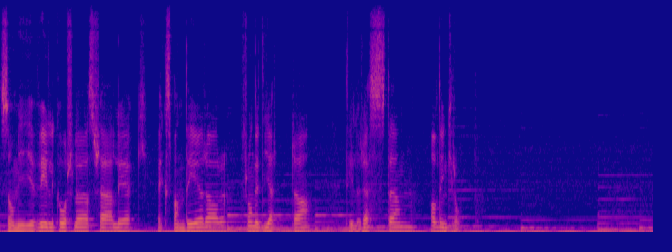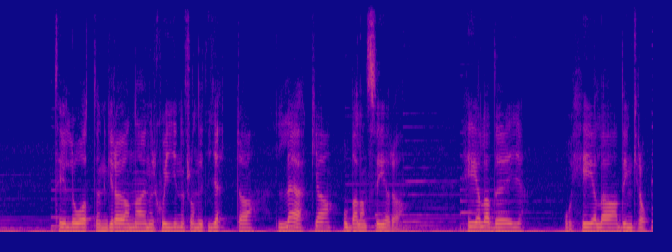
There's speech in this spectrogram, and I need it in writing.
som i villkorslös kärlek expanderar från ditt hjärta till resten av din kropp. Tillåt den gröna energin från ditt hjärta läka och balansera hela dig och hela din kropp.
